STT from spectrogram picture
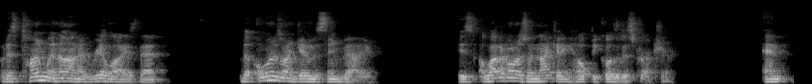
But as time went on, I realized that the owners aren't getting the same value is a lot of owners are not getting help because of the structure. And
